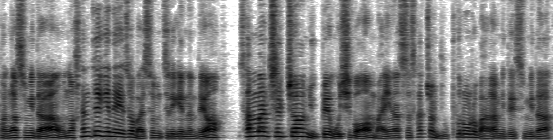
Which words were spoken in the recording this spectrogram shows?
반갑습니다. 오늘 한택에 대해서 말씀드리겠는데요. 37,650원 마이너스 4.6%로 마감이 됐습니다.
